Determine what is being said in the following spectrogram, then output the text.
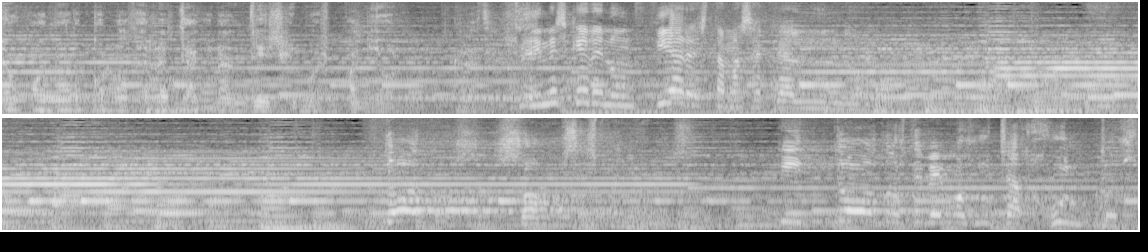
Es un honor conocer a tan grandísimo español. Gracias. Tienes que denunciar esta masacre al mundo. Todos somos españoles. Y todos debemos luchar juntos.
